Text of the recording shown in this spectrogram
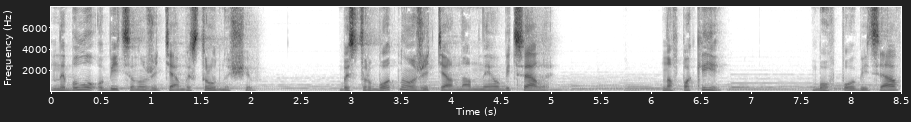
не було обіцяно життя без труднощів, безтурботного життя нам не обіцяли. Навпаки, Бог пообіцяв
